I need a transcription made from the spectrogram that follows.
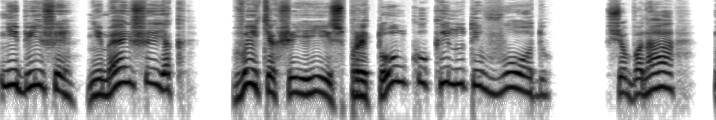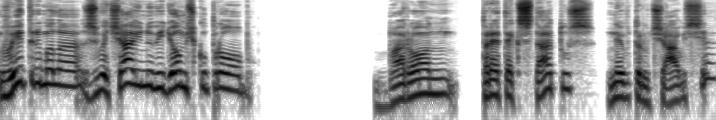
ні більше, ні менше, як, витягши її з притулку, кинути в воду, щоб вона витримала звичайну відьомську пробу. Барон претекстатус не втручався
